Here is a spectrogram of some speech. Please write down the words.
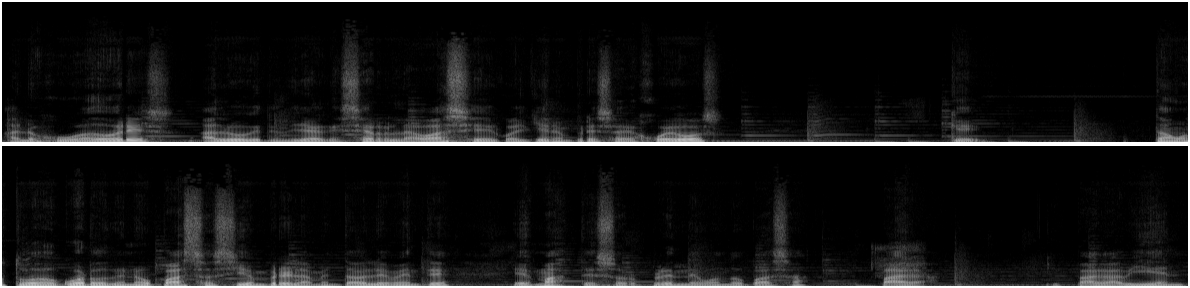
a los jugadores, algo que tendría que ser la base de cualquier empresa de juegos, que estamos todos de acuerdo que no pasa siempre, lamentablemente, es más, te sorprende cuando pasa, paga, y paga bien.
